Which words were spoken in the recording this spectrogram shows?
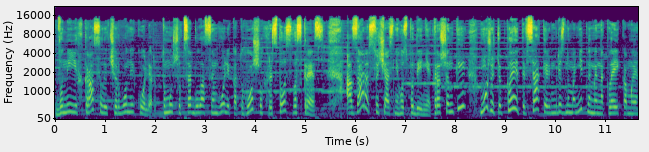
Вони їх красили в червоний колір, тому що це була символіка того, що Христос воскрес. А зараз сучасні господині крашанки можуть обклеїти всякими різноманітними наклейками.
